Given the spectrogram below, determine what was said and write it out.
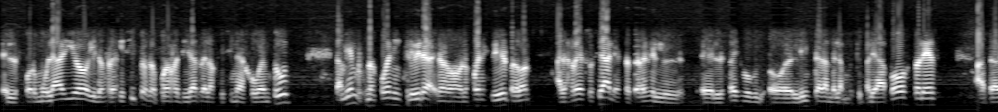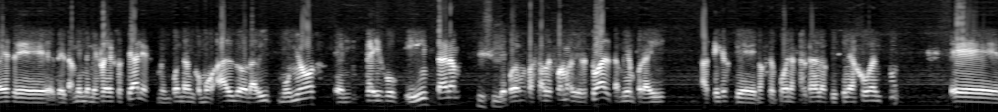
el formulario y los requisitos lo pueden retirar de la oficina de juventud. También nos pueden inscribir, nos pueden escribir, perdón, a las redes sociales a través del el Facebook o el Instagram de la Municipalidad de Apóstoles, a través de, también de mis redes sociales. Me encuentran como Aldo David Muñoz en Facebook e Instagram. Le podemos pasar de forma virtual también por ahí a aquellos que no se pueden acercar a la oficina de juventud. Eh,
